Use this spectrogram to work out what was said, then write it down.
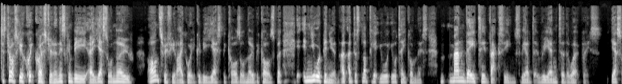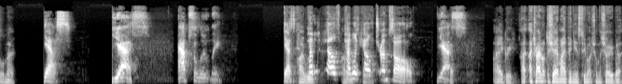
just to ask you a quick question, and this can be a yes or no answer if you like, or it could be yes because or no because. But in your opinion, I'd, I'd just love to get your, your take on this. Mandated vaccines to be able to re-enter the workplace, yes or no? Yes. Yes. Absolutely. Yes. Would, public health. Public health trumps all. Yes. Yep. I agree. I, I, try not to share my opinions too much on the show, but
